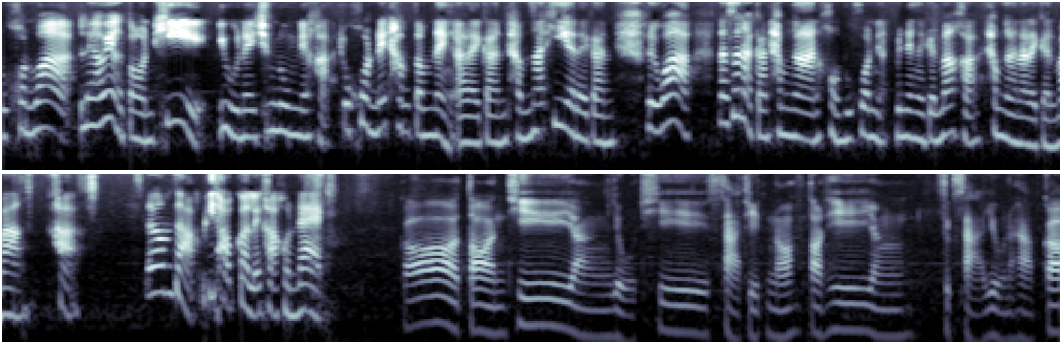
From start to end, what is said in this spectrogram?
ทุกคนว่าแล้วอย่างตอนที่อยู่ในชุมนุมเนี่ยค่ะ ทุกคนได้ทำตำแหน่งอะไรกันทำหน้าที่อะไรกัน หรือว่าลักษณะการทำงานของทุกคนเนี่ยเป็นยังไงกันบ้างคะทำงานอะไรกันบ้างค่ะ เริ่มจากพี่ท็อปก่อนเลยค่ะ คนแรก ก็ตอนที่ยังอยู่ที่สาธิตเนาะตอนที่ยังศึกษาอยู่นะครับ ก็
